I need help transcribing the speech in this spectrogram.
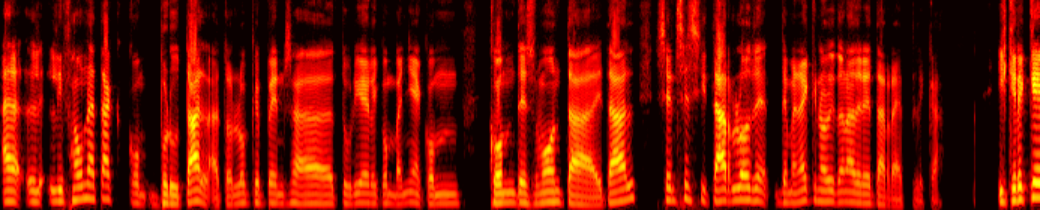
a- li fa un atac com brutal a tot el que pensa Turiel i companyia, com, com desmunta i tal, sense citar-lo de, de manera que no li dona dret a rèplica. I crec que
